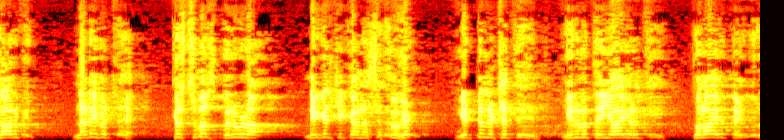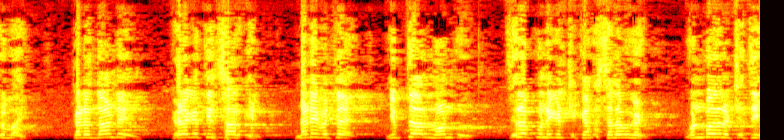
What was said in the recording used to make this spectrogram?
சார்பில் நடைபெற்ற கிறிஸ்துமஸ் பெருவிழா நிகழ்ச்சிக்கான செலவுகள் எட்டு லட்சத்து இருபத்தி ஐயாயிரத்தி தொள்ளாயிரத்தி ஐநூறு ரூபாய். கடந்த ஆண்டு கழகத்தின் சார்பில் நடைபெற்ற இப்தார் நோன்பு சிறப்பு நிகழ்ச்சிக்கான செலவுகள் ஒன்பது லட்சத்தி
